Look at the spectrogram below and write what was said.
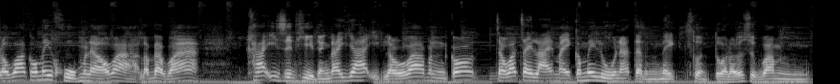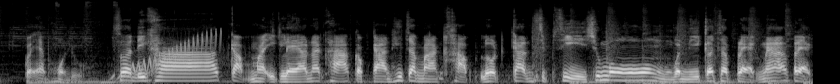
แล้วว่าก็ไม่คุ้มแล้วอะแล้วแบบว่าค่าอินเซนティยังได้ยากอีกแล้วว่ามันก็จะว่าใจร้ายไหมก็ไม่รู้นะ แต่ในส่วนตัวเรารู้สึกว่ามัน ก็แอบโหดอยู่ สวัสดีครับ กลับมาอีกแล้วนะครับ กับการที่จะมาขับรถกัน 14 ชั่วโมง วันนี้ก็จะแปลกหน้าแปลก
